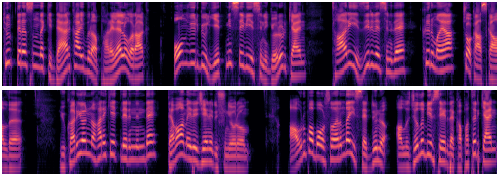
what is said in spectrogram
Türk lirasındaki değer kaybına paralel olarak 10,70 seviyesini görürken tarihi zirvesini de kırmaya çok az kaldı. Yukarı yönlü hareketlerinin de devam edeceğini düşünüyorum. Avrupa borsalarında ise dünü alıcılı bir seyirde kapatırken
